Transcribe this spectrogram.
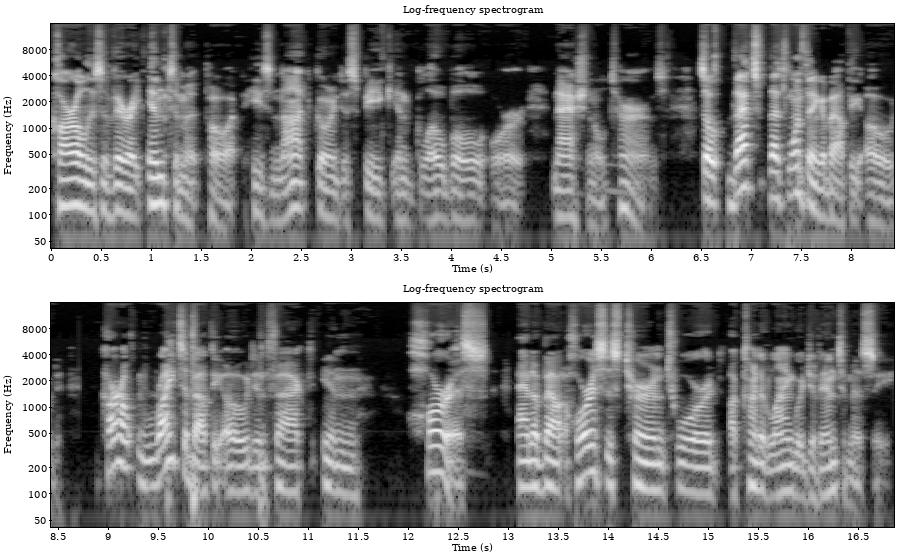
Carl is a very intimate poet. He's not going to speak in global or national mm-hmm. terms. So that's that's one thing about the ode. Carl writes about the ode, in fact, in Horace, and about Horace's turn toward a kind of language of intimacy.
